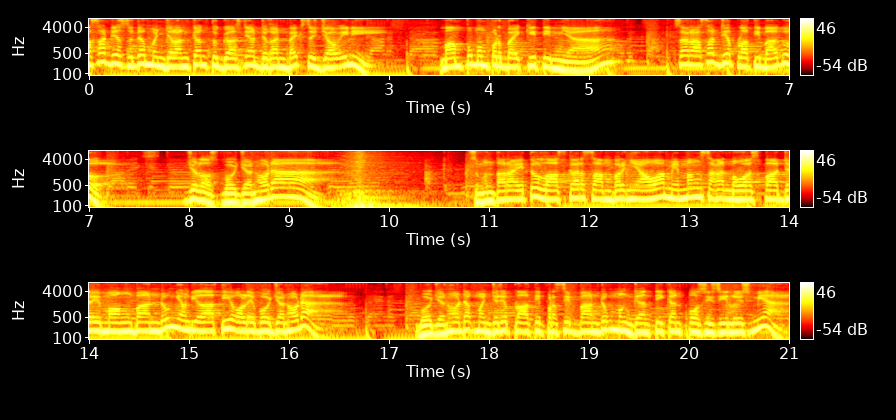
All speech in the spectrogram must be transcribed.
rasa dia sudah menjalankan tugasnya dengan baik sejauh ini. Mampu memperbaiki timnya. Saya rasa dia pelatih bagus. Jelas Bojan Hoda. Sementara itu Laskar Sambar Nyawa memang sangat mewaspadai Maung Bandung yang dilatih oleh Bojan Hodak. Bojan Hodak menjadi pelatih Persib Bandung menggantikan posisi Luis Mia.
